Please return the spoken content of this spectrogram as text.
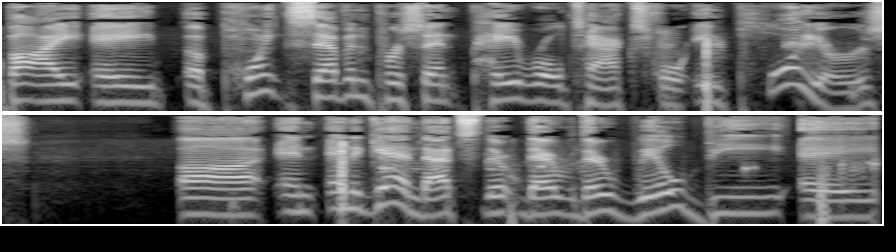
by a, a 0.7% payroll tax for employers. Uh, and and again, that's there. There there will be a,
